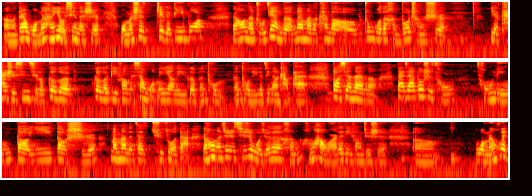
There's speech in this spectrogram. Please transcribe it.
嗯，但是我们很有幸的是，我们是这个第一波，然后呢，逐渐的、慢慢的看到，哦，中国的很多城市也开始兴起了各个各个地方的像我们一样的一个本土本土的一个精酿厂牌，到现在呢，大家都是从从零到一到十，慢慢的再去做大，然后呢，就是其实我觉得很很好玩的地方就是，嗯。我们会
